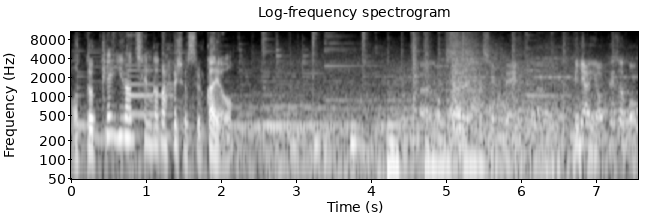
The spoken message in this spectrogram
어떻게 이런 생각을 하셨을까요? 어, 역사를 봤을 때 그냥 옆에서 먹,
